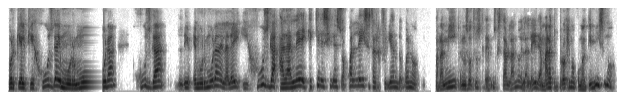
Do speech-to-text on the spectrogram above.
porque el que juzga y murmura, juzga, eh, murmura de la ley y juzga a la ley. ¿Qué quiere decir eso? ¿A cuál ley se está refiriendo? Bueno, para mí, para nosotros creemos que está hablando de la ley de amar a tu prójimo como a ti mismo.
